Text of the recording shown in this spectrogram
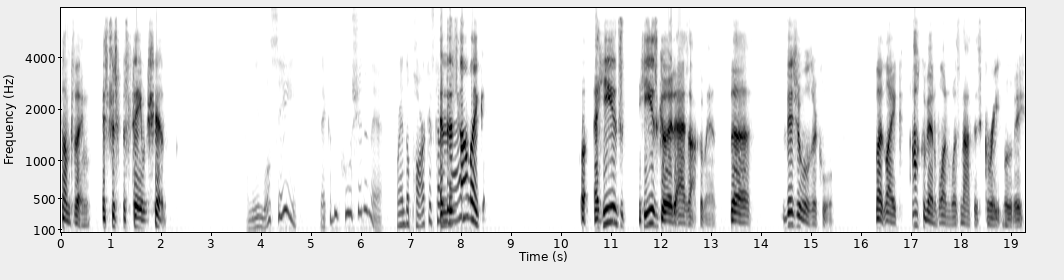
something. It's just the same shit. I mean, we'll see. There could be cool shit in there. Randall Park is coming And it's back. not like well, he's he's good as Aquaman. The visuals are cool, but like Aquaman one was not this great movie.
